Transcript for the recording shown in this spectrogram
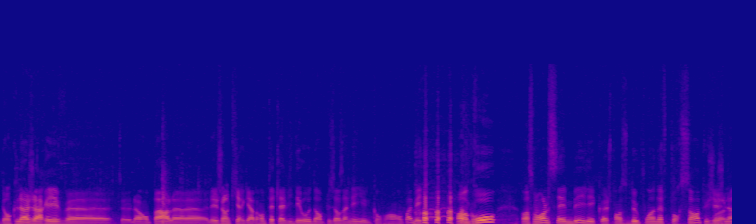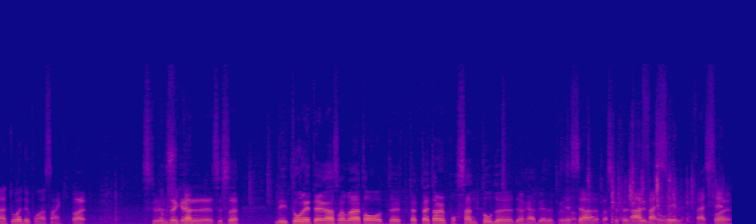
Donc là, j'arrive, euh, là on parle, euh, les gens qui regarderont peut-être la vidéo dans plusieurs années, ils ne comprendront pas, mais en gros, en ce moment, le CMB, il est, je pense, 2,9% puis j'ai Ouais. gelé un taux à 2,5 Ce que je veux Donc, dire je suis que comme- euh, c'est ça. Les taux d'intérêt en ce moment, tu as peut-être 1% de taux de, de rabais là, présentement, ça. là, parce que tu as Ah, le taux. facile, facile.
